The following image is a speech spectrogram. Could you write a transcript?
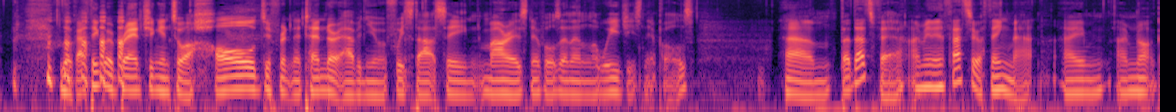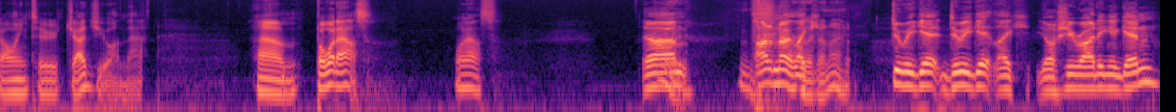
look, I think we're branching into a whole different Nintendo avenue if we start seeing Mario's nipples and then Luigi's nipples. Um, but that's fair. I mean, if that's your thing, Matt, I'm I'm not going to judge you on that. Um, but what else? What else? Um, I don't know. Like, I really Like, don't know. do we get do we get like Yoshi riding again?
